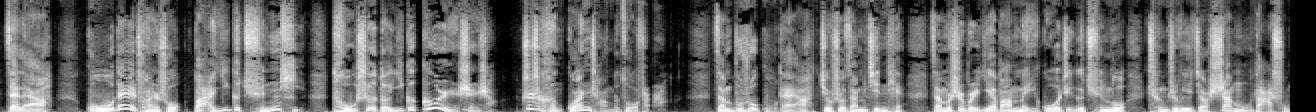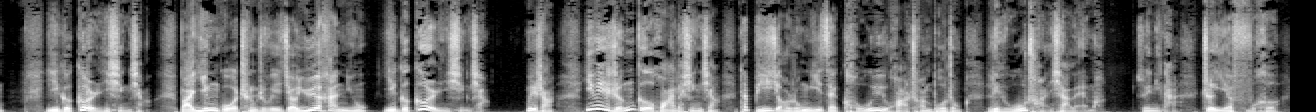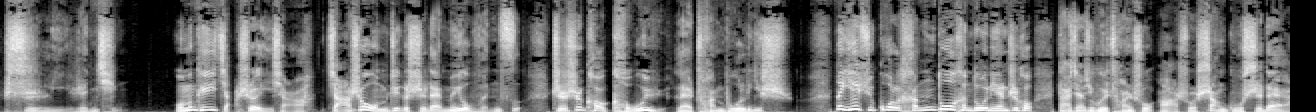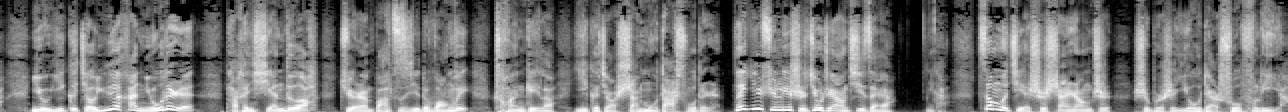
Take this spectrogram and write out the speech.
再来啊，古代传说把一个群体投射到一个个人身上，这是很惯常的做法啊。咱们不说古代啊，就说咱们今天，咱们是不是也把美国这个群落称之为叫山姆大叔，一个个人形象；把英国称之为叫约翰牛，一个个人形象。为啥？因为人格化的形象，它比较容易在口语化传播中流传下来嘛。所以你看，这也符合事理人情。我们可以假设一下啊，假设我们这个时代没有文字，只是靠口语来传播历史，那也许过了很多很多年之后，大家就会传说啊，说上古时代啊，有一个叫约翰牛的人，他很贤德啊，居然把自己的王位传给了一个叫山姆大叔的人。那也许历史就这样记载啊。你看这么解释禅让制，是不是有点说服力呀？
